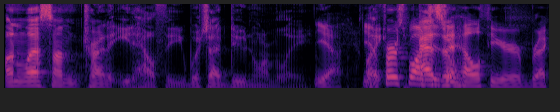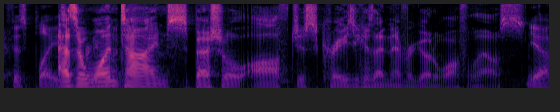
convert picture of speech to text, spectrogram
unless I'm trying to eat healthy, which I do normally. Yeah, yeah. like, First Watch is a, a- healthier breakfast place. As a pretty one much. time special off, just crazy because I never go to Waffle House. Yeah.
